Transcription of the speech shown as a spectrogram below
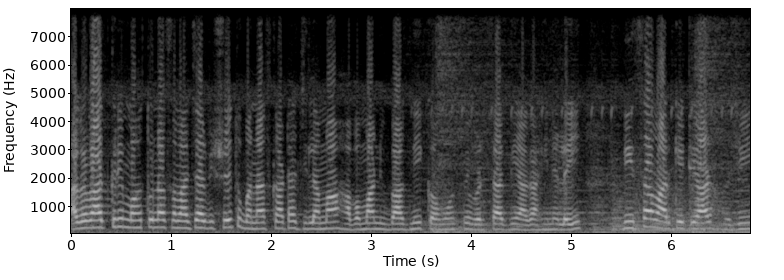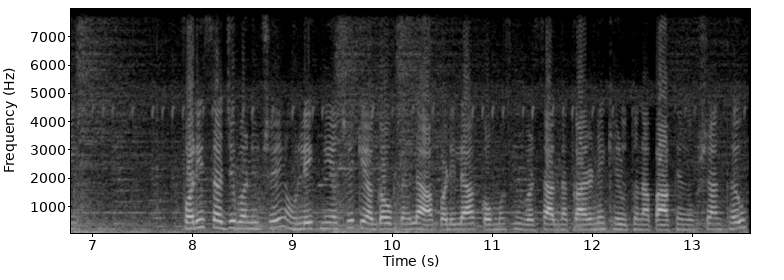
આગળ વાત કરીએ મહત્વના સમાચાર વિશે, તો બનાસકાંઠા જિલ્લામાં હવામાન વિભાગની કમોસમી વરસાદની આગાહીને લઈ ડીસા માર્કેટયાર્ડ હજી ફરી સજ્જ બન્યું છે. ઉલ્લેખનીય છે કે અગાઉ પહેલા પડેલા કમોસમી વરસાદના કારણે ખેડૂતોના પાકને નુકસાન થયું.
